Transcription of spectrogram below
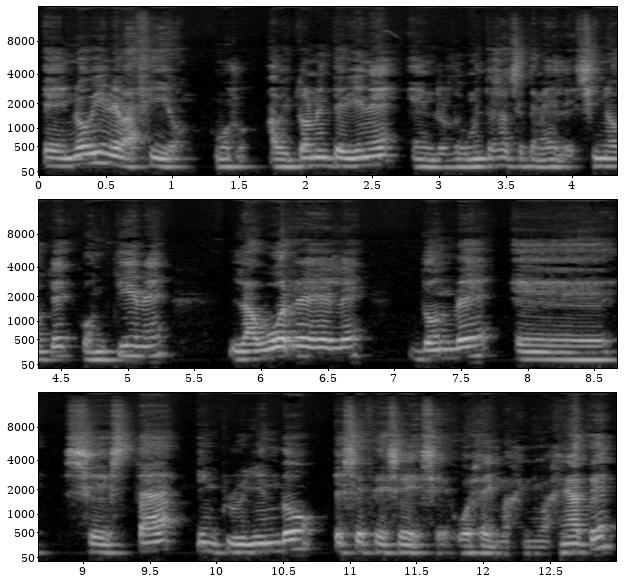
eh, no viene vacío, como habitualmente viene en los documentos HTML, sino que contiene la URL donde eh, se está incluyendo ese CSS o esa imagen. Imagínate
